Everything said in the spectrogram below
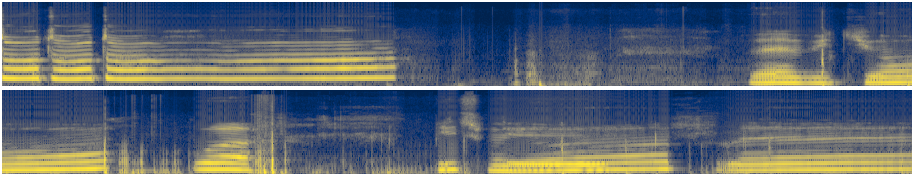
Da da da. Ve video bitmiyor ve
